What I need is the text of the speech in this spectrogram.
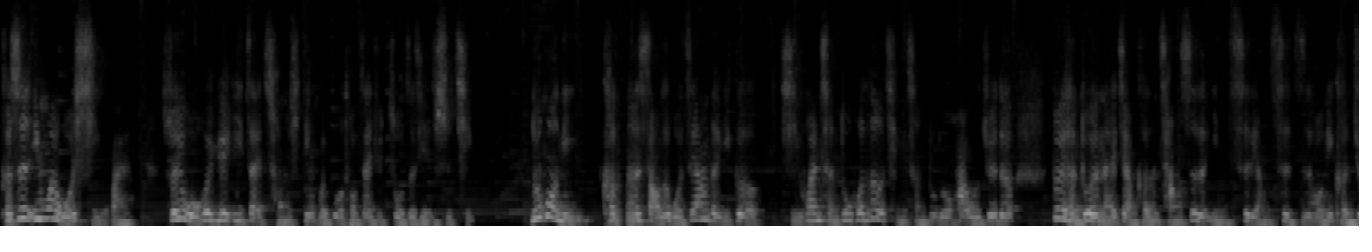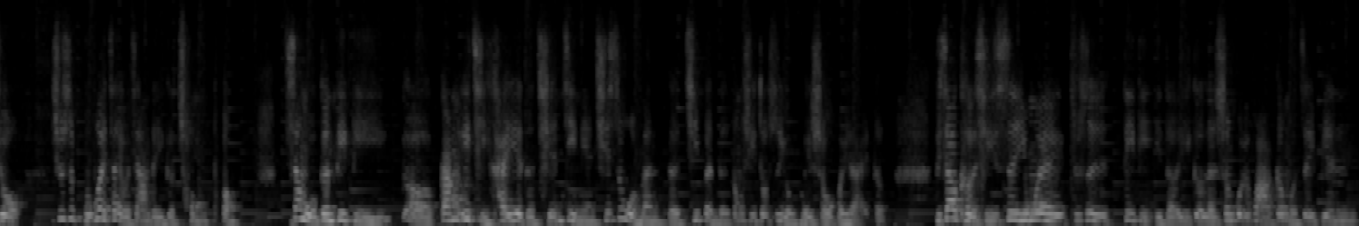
可是因为我喜欢，所以我会愿意再重新回过头再去做这件事情。如果你可能少了我这样的一个喜欢程度或热情程度的话，我觉得对很多人来讲，可能尝试了一次两次之后，你可能就就是不会再有这样的一个冲动。像我跟弟弟呃刚一起开业的前几年，其实我们的基本的东西都是有回收回来的。比较可惜是因为就是弟弟的一个人生规划跟我这边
